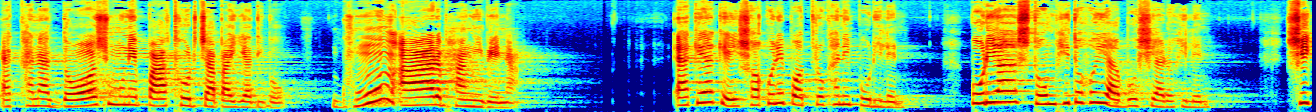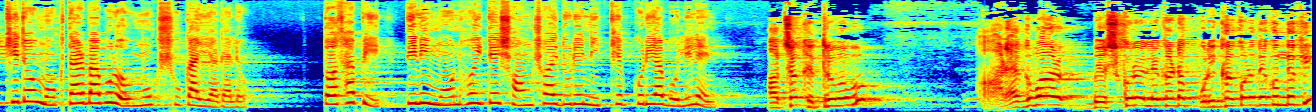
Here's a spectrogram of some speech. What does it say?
একখানা দশ মুনে পাথর চাপাইয়া দিব। ঘুম আর ভাঙিবে না। একে একে সকলে পত্রখানি পড়িলেন। পড়িয়া স্তম্ভিত হইয়া বসিয়া রহিলেন। শিক্ষিত মুক্তারবাবুরও মুখ শুকাইয়া গেল। তথাপি তিনি মন হইতে সংশয় দূরে নিক্ষেপ করিয়া বলিলেন আচ্ছা ক্ষেত্রবাবু আর একবার বেশ করে লেখাটা পরীক্ষা করে দেখুন দেখি।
